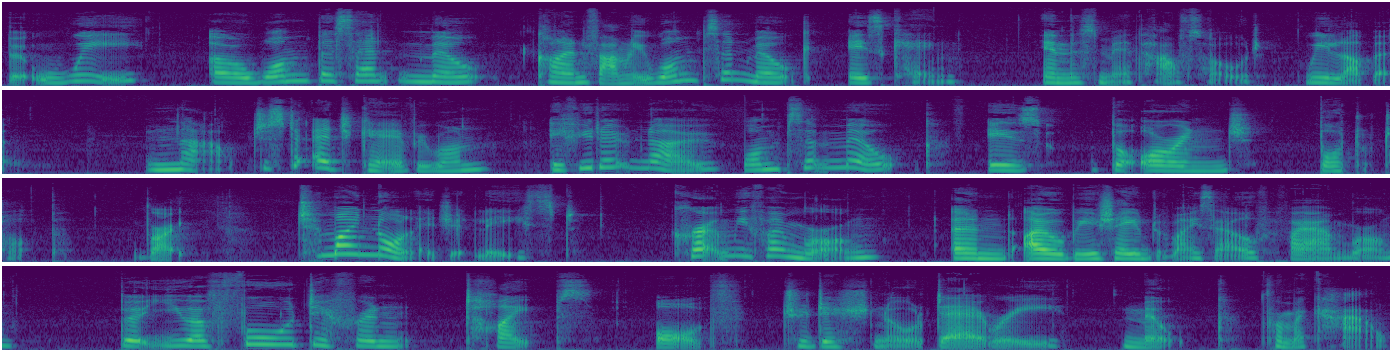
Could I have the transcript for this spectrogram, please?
but we are a 1% milk kind of family. 1% milk is king in the Smith household. We love it. Now, just to educate everyone, if you don't know, 1% milk is the orange bottle top. Right. To my knowledge at least. Correct me if I'm wrong, and I will be ashamed of myself if I am wrong. But you have four different types of traditional dairy milk from a cow.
